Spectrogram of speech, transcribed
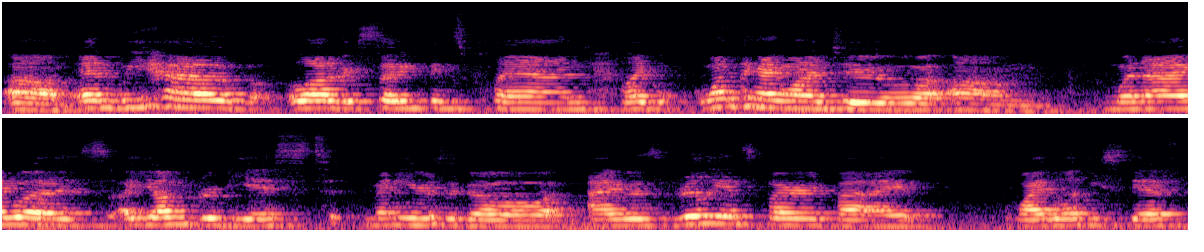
Um, and we have a lot of exciting things planned. Like one thing I want to do, um, when I was a young Rubyist many years ago, I was really inspired by Why the Lucky Stiff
